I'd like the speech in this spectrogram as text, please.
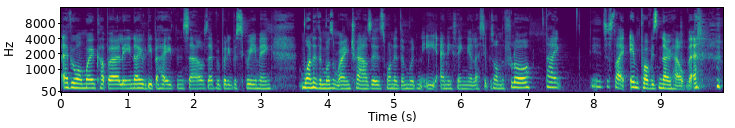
everyone woke up early. Nobody behaved themselves. Everybody was screaming. One of them wasn't wearing trousers. One of them wouldn't eat anything unless it was on the floor. Like, it's just like improv is no help then.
